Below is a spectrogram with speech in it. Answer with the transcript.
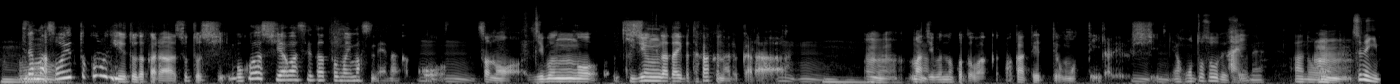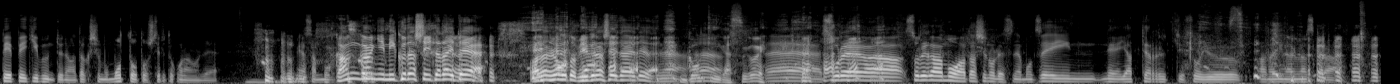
うんうんうん。でまあ、そういうところで言うと、だから、ちょっとし僕は幸せだと思いますね、なんかこう、うんうん。その自分を、基準がだいぶ高くなるから、うんううんん。まあ、自分のことを若若手って思っていられるし、うんうん。いや本当そうですよね。あの、うん。常にペイペイ気分というのは私もモットーとしているところなので、皆さんもガンガンに見下していただいて、私のことを見下していただいてですね。語気がすごい、ええそれがそれがもう私のですねもう全員ねやってるっていうそういうあのになりますから。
